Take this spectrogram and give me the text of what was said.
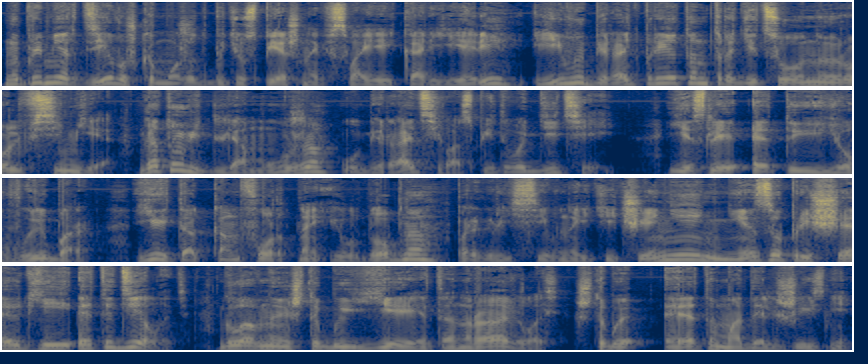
Например, девушка может быть успешной в своей карьере и выбирать при этом традиционную роль в семье – готовить для мужа, убирать и воспитывать детей. Если это ее выбор, ей так комфортно и удобно, прогрессивные течения не запрещают ей это делать. Главное, чтобы ей это нравилось, чтобы эта модель жизни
